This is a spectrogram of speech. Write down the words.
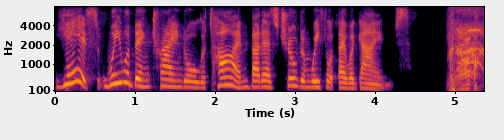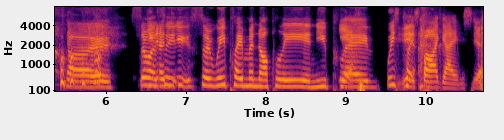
Yes, we were being trained all the time, but as children, we thought they were games. So So, you know, so, you, so we play Monopoly and you Yeah. play. we play Yeah. spy games. Yeah.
